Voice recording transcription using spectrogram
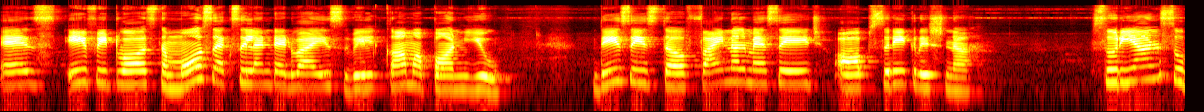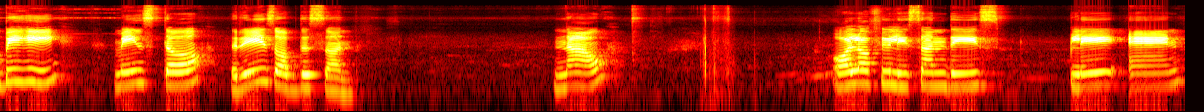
as if it was the most excellent advice will come upon you. This is the final message of Sri Krishna. Suryan Subhi means the rays of the sun. Now, all of you listen this play and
